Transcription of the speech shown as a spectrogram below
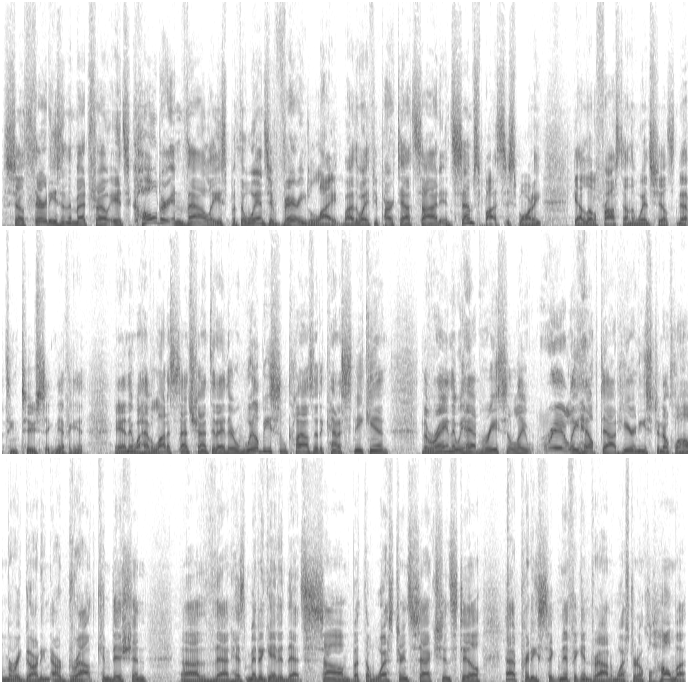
So 30s in the metro. It's colder in valleys, but the winds are very light. By the way, if you parked outside in some spots this morning, got a little frost on the windshields, nothing too significant. And then we'll have a lot of sunshine today. There will be some clouds that kind of sneak in. The rain that we had recently really helped out here in eastern Oklahoma regarding our drought condition. Uh, that has mitigated that some, but the western section still a pretty significant drought in western Oklahoma.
